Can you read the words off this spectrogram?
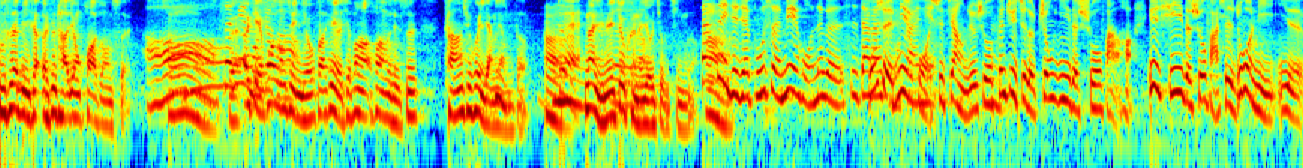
不是在冰箱，而是它用化妆水。哦。所以面。而且化妆水你会发现有些化化妆水是。擦上去会凉凉的，嗯，对，那里面就可能有酒精了。但自己姐姐补水灭火那个是大概补水灭火是这样，就是说根据这个中医的说法哈，因为西医的说法是，如果你也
